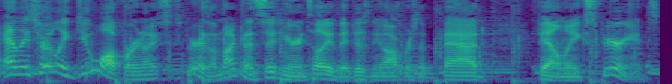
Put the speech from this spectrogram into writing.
and they certainly do offer a nice experience. I'm not going to sit here and tell you that Disney offers a bad family experience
